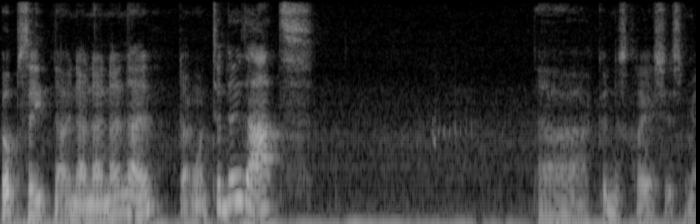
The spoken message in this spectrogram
oopsie! No, no, no, no, no! Don't want to do that. Oh, goodness gracious me.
